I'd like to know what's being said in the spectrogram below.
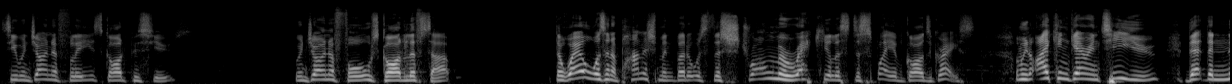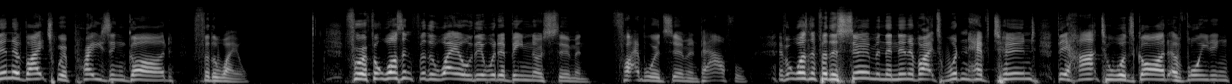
See, when Jonah flees, God pursues. When Jonah falls, God lifts up. The whale wasn't a punishment, but it was the strong, miraculous display of God's grace. I mean, I can guarantee you that the Ninevites were praising God for the whale. For if it wasn't for the whale, there would have been no sermon. Five word sermon, powerful. If it wasn't for the sermon, the Ninevites wouldn't have turned their heart towards God, avoiding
